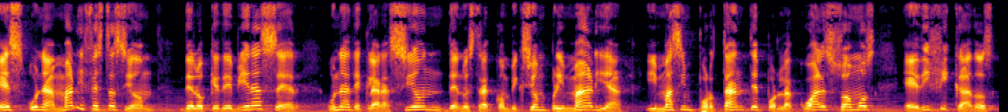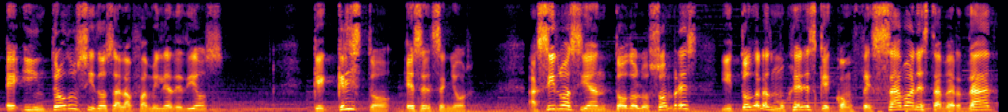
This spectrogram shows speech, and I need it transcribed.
Es una manifestación de lo que debiera ser una declaración de nuestra convicción primaria y más importante por la cual somos edificados e introducidos a la familia de Dios, que Cristo es el Señor. Así lo hacían todos los hombres y todas las mujeres que confesaban esta verdad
